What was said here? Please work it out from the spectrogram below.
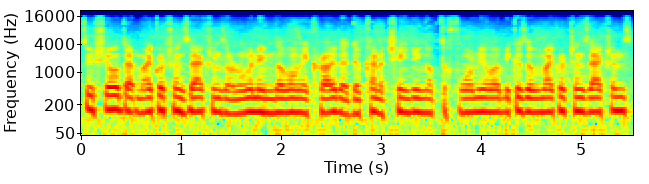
to show that microtransactions are ruining Devil May Cry, that they're kind of changing up the formula because of microtransactions.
